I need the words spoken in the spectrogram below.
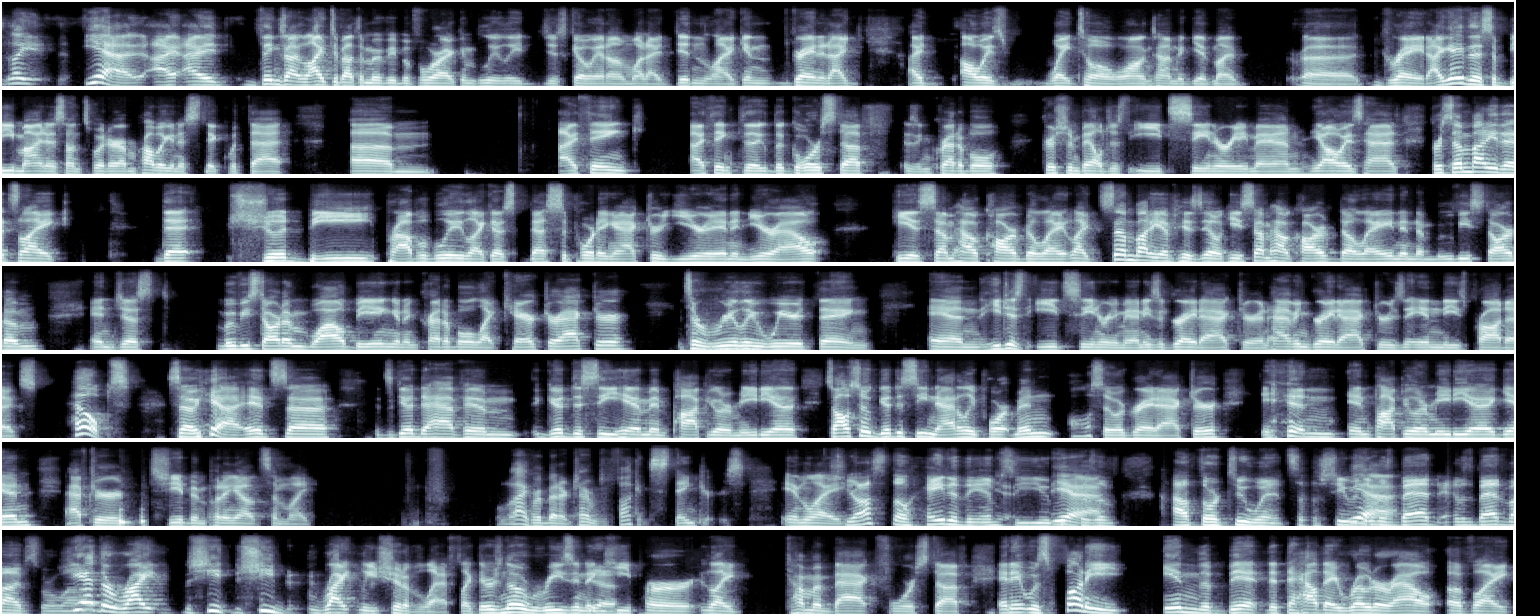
like yeah, I I things I liked about the movie before I completely just go in on what I didn't like. And granted, I I always wait till a long time to give my uh grade. I gave this a B minus on Twitter. I'm probably gonna stick with that. Um I think I think the the Gorr stuff is incredible. Christian Bale just eats scenery, man. He always has. For somebody that's like that should be probably like a best supporting actor year in and year out. He has somehow carved a lane, like somebody of his ilk. he somehow carved a lane into movie stardom and just movie stardom while being an incredible like character actor. It's a really weird thing. And he just eats scenery, man. He's a great actor, and having great actors in these products helps. So yeah, it's uh it's good to have him good to see him in popular media it's also good to see natalie portman also a great actor in in popular media again after she had been putting out some like lack of a better term fucking stinkers in like She also hated the MCU because Yeah. of how Thor 2 went. So she was it was bad. It was bad vibes for a while. she had the right she she rightly should have left like there's no reason to Yeah. keep her like coming back for stuff and it was funny in the bit that the how they wrote her out of like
